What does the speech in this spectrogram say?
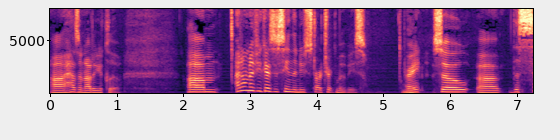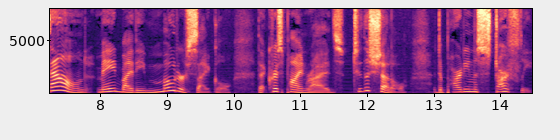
uh, has an audio clue. Um, I don't know if you guys have seen the new Star Trek movies. Right? So uh, the sound made by the motorcycle that Chris Pine rides to the shuttle departing the Starfleet.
